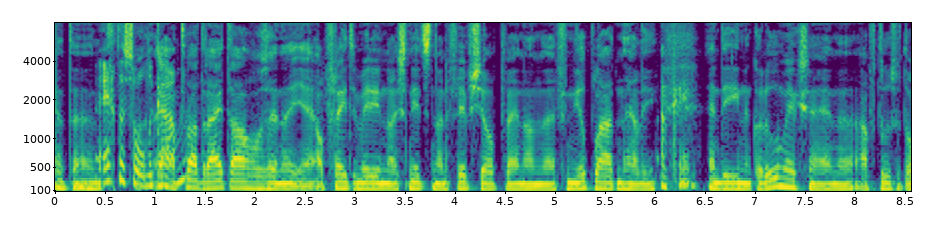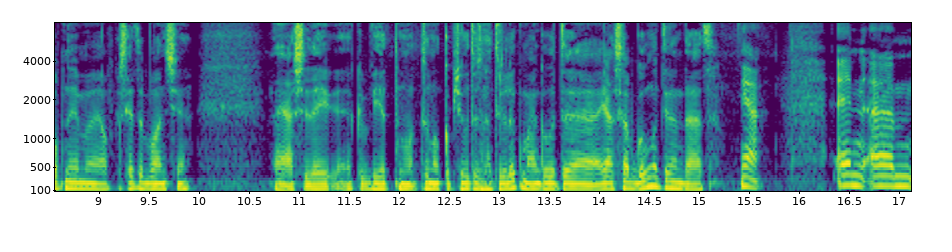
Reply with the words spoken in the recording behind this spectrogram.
Het, eh, Echt een zolderkamer? Ja, twee draaitafels en eh, ja, op vreten meer naar Snits, naar de Vipshop en dan eh vinylplaten helly. Oké. En die in een coroo mixen en eh, af en toe eens wat opnemen op cassettebandje. Nou ja, CD, ik weer toen, toen al computers natuurlijk, maar goed, eh, ja, ze hebben het inderdaad. Ja. En ehm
